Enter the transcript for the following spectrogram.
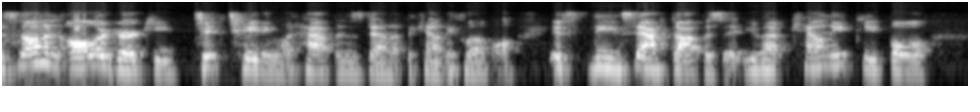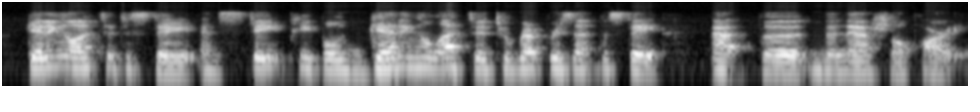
it's not an oligarchy dictating what happens down at the county level. It's the exact opposite. You have county people getting elected to state and state people getting elected to represent the state at the, the national party.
